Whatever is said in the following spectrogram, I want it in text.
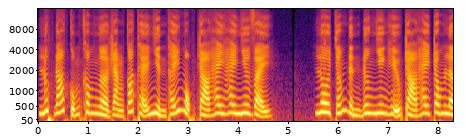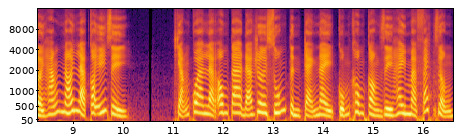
Lúc đó cũng không ngờ rằng có thể nhìn thấy một trò hay hay như vậy. Lôi chấn đình đương nhiên hiểu trò hay trong lời hắn nói là có ý gì. Chẳng qua là ông ta đã rơi xuống tình trạng này cũng không còn gì hay mà phát giận.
